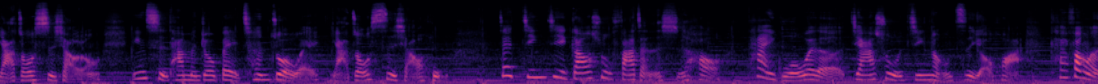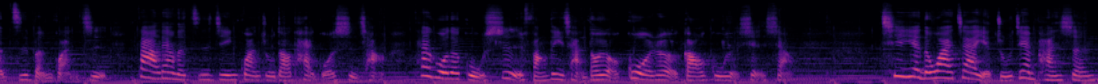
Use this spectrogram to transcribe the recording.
亚洲四小龙，因此他们就被称作为亚洲四小虎。在经济高速发展的时候，泰国为了加速金融自由化，开放了资本管制，大量的资金灌注到泰国市场，泰国的股市、房地产都有过热高估的现象，企业的外债也逐渐攀升。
